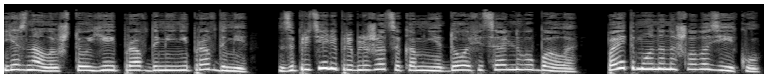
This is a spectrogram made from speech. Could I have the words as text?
Я знала, что ей правдами и неправдами запретили приближаться ко мне до официального бала, поэтому она нашла лазейку.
